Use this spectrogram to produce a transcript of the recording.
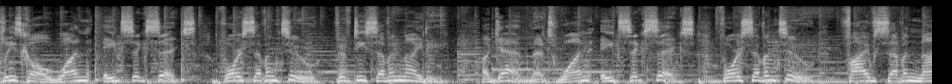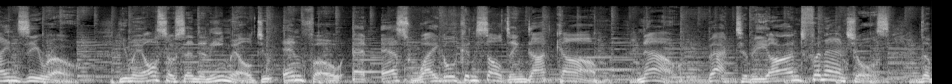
please call 1 866 472 5790 Again, that's 1 866 472 5790. You may also send an email to info at sweigelconsulting.com. Now, back to Beyond Financials, the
